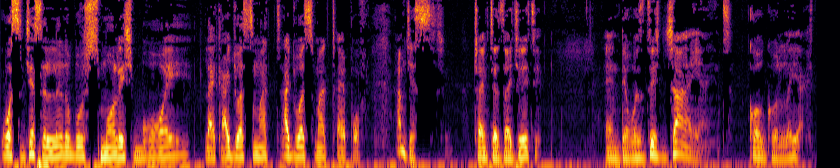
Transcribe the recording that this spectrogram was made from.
was just a little bit smallish boy, like I was smart, I was smart type of. I'm just trying to exaggerate it. And there was this giant called Goliath,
